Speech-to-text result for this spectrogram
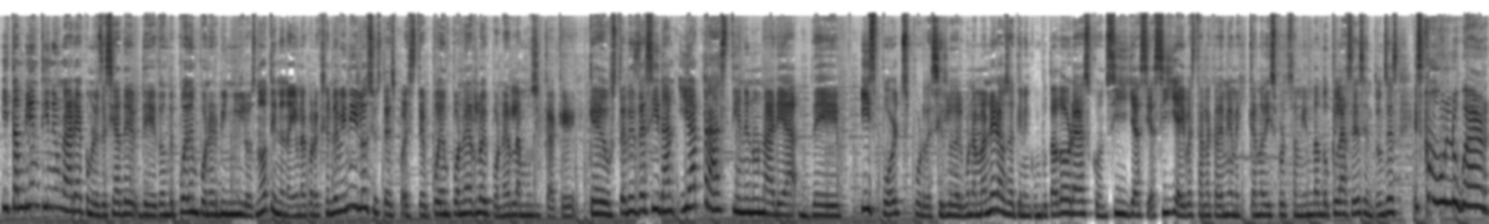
y también tiene un área, como les decía, de, de donde pueden poner vinilos, ¿no? Tienen ahí una conexión de vinilos y ustedes pues, este, pueden ponerlo y poner la música que, que ustedes decidan. Y atrás tienen un área de esports, por decirlo de alguna manera. O sea, tienen computadoras con sillas y así. Y ahí va a estar la Academia Mexicana de Esports también dando clases. Entonces es como un lugar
